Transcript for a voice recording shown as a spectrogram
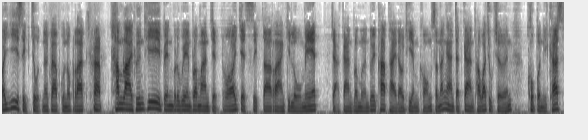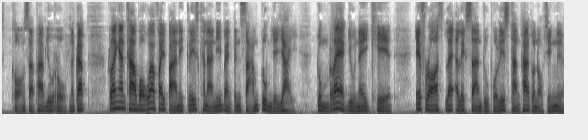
120 จุดนะครับ คุณนพรัตน์ครับทำลายพื้นที่เป็นบริเวณประมาณ 770 ตารางกิโลเมตร จากการประเมินด้วยภาพถ่ายดาวเทียมของสำนักงานจัดการภาวะฉุกเฉินโคเปนิคัสของสหภาพยุโรปนะครับรายงานข่าวบอกว่าไฟป่าในกรีซขณะนี้แบ่งเป็น 3 กลุ่มใหญ่ ๆ กลุ่มแรกอยู่ในเขตเอฟรอสและอเล็กซานดรูโพลิสทางภาคตะวันออกเฉียงเหนือ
